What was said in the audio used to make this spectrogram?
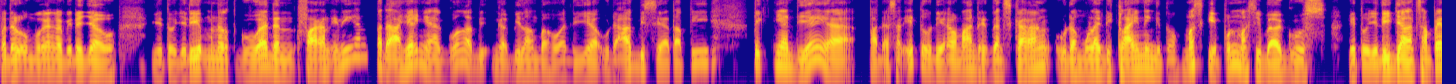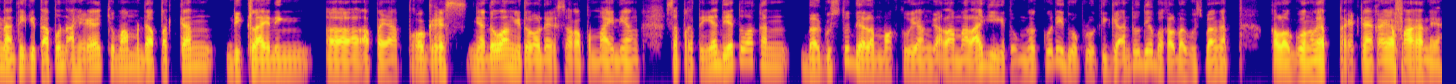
Padahal umurnya nggak beda jauh, gitu. Jadi menurut gua dan Varane ini kan pada akhirnya gua nggak nggak bilang bahwa dia udah habis ya, tapi peaknya dia ya pada saat itu di Real Madrid dan sekarang udah mulai declining gitu, meskipun masih bagus, gitu. Jadi jangan sampai nanti kita pun akhirnya cuma mendapatkan declining uh, apa ya progresnya doang gitu loh dari seorang pemain yang sepertinya dia tuh akan bagus tuh dalam waktu yang nggak lama lagi gitu. Menurutku di 23-an tuh dia bakal bagus banget kalau gua ngeliat tracknya kayak Varan ya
